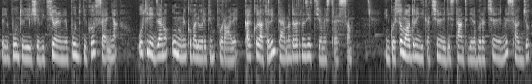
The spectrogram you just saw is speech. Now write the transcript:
del punto di ricevizione e del punto di consegna utilizzano un unico valore temporale, calcolato all'interno della transizione stessa. In questo modo l'indicazione dell'istante di elaborazione del messaggio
